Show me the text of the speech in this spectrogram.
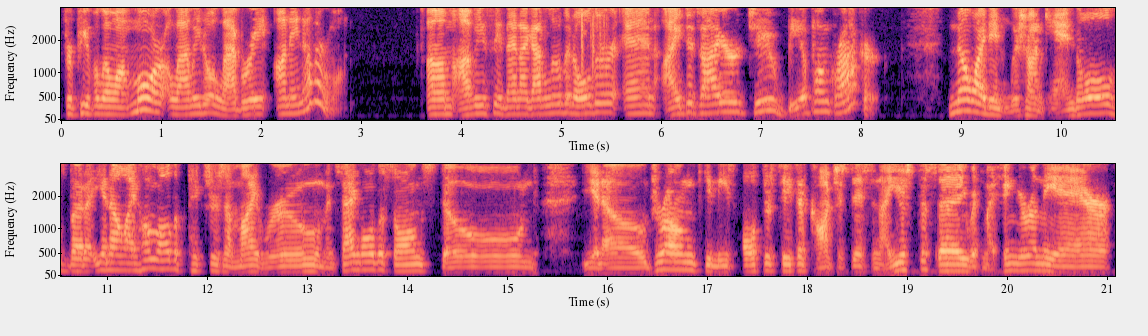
For people that want more, allow me to elaborate on another one. Um, obviously, then I got a little bit older and I desired to be a punk rocker. No, I didn't wish on candles, but uh, you know, I hung all the pictures in my room and sang all the songs stoned, you know, drunk in these altered states of consciousness. And I used to say with my finger in the air,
